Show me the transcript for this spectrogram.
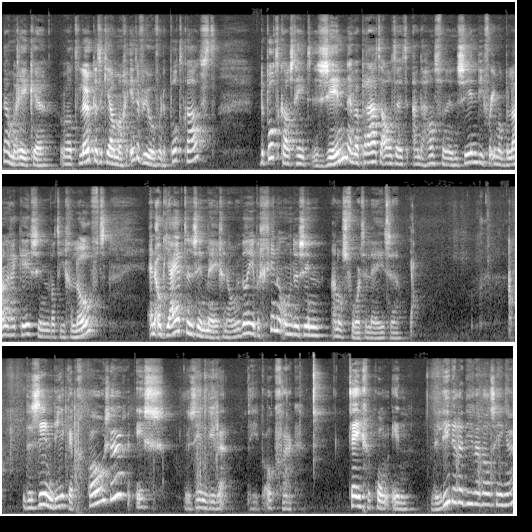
Nou Marike, wat leuk dat ik jou mag interviewen voor de podcast. De podcast heet Zin en we praten altijd aan de hand van een zin die voor iemand belangrijk is in wat hij gelooft. En ook jij hebt een zin meegenomen. Wil je beginnen om de zin aan ons voor te lezen? Ja. De zin die ik heb gekozen is de zin die, we, die ik ook vaak tegenkom in de liederen die we wel zingen.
